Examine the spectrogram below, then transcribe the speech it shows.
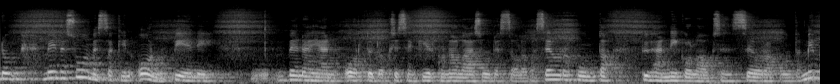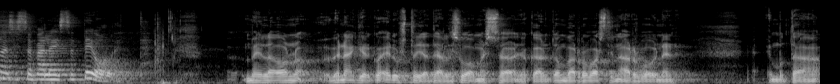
No, meillä Suomessakin on pieni Venäjän ortodoksisen kirkon alaisuudessa oleva seurakunta, Pyhän Nikolauksen seurakunta. Millaisissa väleissä te olette? Meillä on Venäjän kirkon edustaja täällä Suomessa, joka nyt on varovastin arvoinen, mutta,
